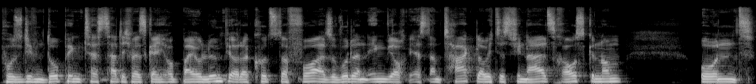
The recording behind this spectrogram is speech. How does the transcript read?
positiven Doping-Test hatte. Ich weiß gar nicht, ob bei Olympia oder kurz davor. Also wurde dann irgendwie auch erst am Tag, glaube ich, des Finals rausgenommen. Und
